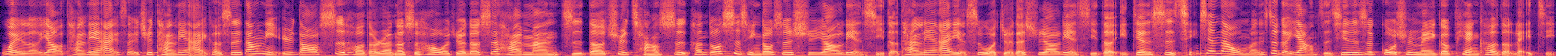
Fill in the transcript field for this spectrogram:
为了要谈恋爱，所以去谈恋爱，可是当你遇到适合的人的时候，我觉得是还蛮值得去尝试。很多事情都是需要练习的，谈恋爱也是我觉得需要练习的一件事情。现在我们这个样子，其实是过去每一个片刻的累积。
